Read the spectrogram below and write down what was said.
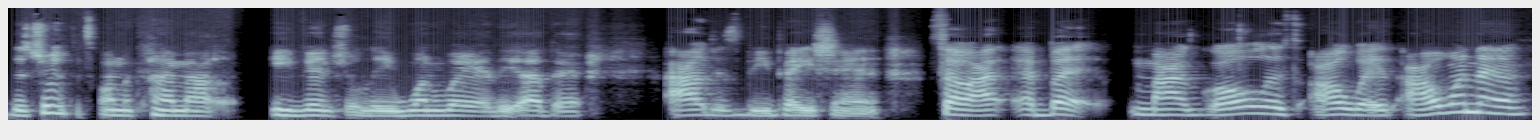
the truth is going to come out eventually, one way or the other. I'll just be patient. So I, but my goal is always I want to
